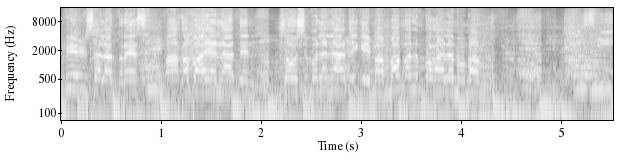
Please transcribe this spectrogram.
here sa Latres, mga kabayan natin. So simulan natin kay ma'am. Ma'am, anong pangalan mo ma'am? Si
